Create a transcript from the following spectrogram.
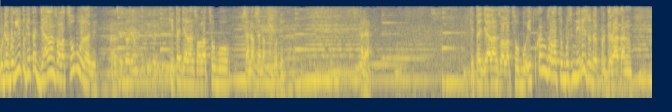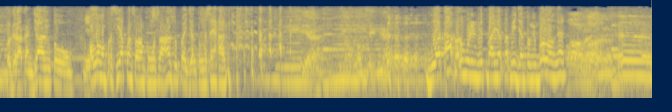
Udah begitu kita jalan sholat subuh lagi. Ada sendok yang putih tadi. Kita jalan sholat subuh, sendok-sendok yang putih. Ada? Kita jalan sholat subuh, itu kan sholat subuh sendiri sudah pergerakan pergerakan jantung. Iya. Allah mempersiapkan seorang pengusaha supaya jantungnya sehat. Iya. Buat apa kemudian duit banyak tapi jantungnya bolong kan? Oh, betul. Eh,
